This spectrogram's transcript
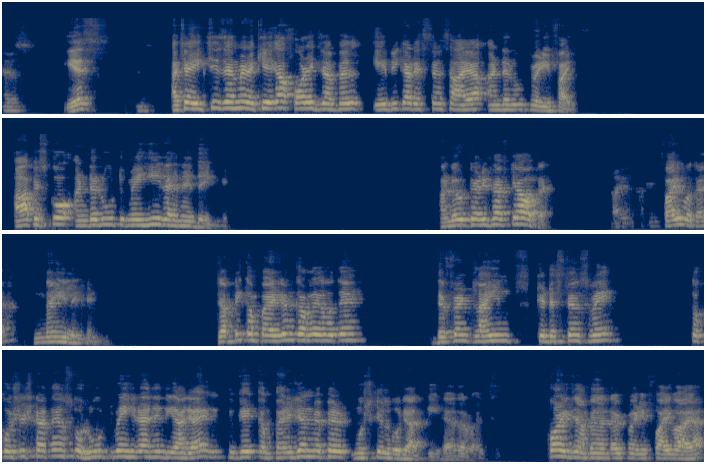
yes, yes अच्छा एक चीज़ ध्यान में रखिएगा। फॉर एग्ज़ाम्पल ए बी का डिस्टेंस आया अंडर रूट ट्वेंटी फाइव आप इसको अंडर रूट में ही रहने देंगे। अंडर रूट ट्वेंटी फाइव क्या होता है? फाइव होता है ना? नहीं लिखेंगे। जब भी कंपैरिजन कर रहे होते हैं डिफरेंट लाइंस के डिस्टेंस में तो कोशिश करते हैं उसको रूट में ही रहने दिया जाए, क्योंकि कंपैरिजन में फिर मुश्किल हो जाती है otherwise for example under twenty five आया।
